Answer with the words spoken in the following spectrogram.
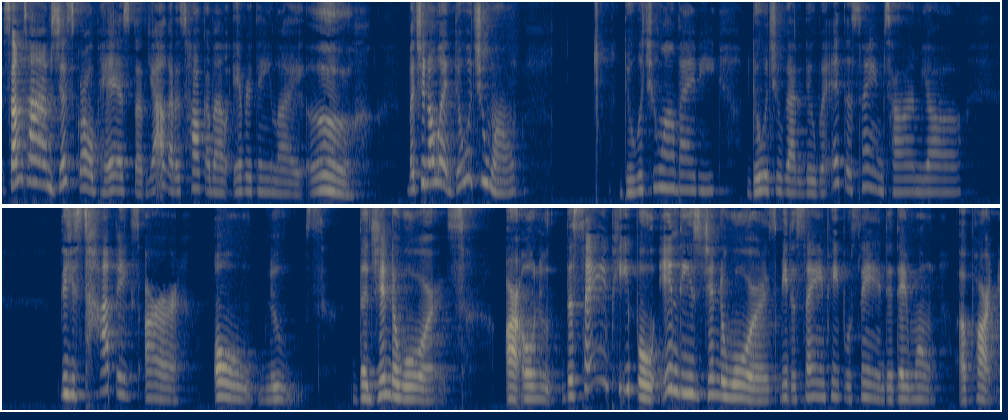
Sometimes just scroll past stuff. Y'all gotta talk about everything like, ugh. But you know what? Do what you want. Do what you want, baby. Do what you gotta do. But at the same time, y'all, these topics are old news. The gender wars are old news. The same people in these gender wars be the same people saying that they want a partner.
